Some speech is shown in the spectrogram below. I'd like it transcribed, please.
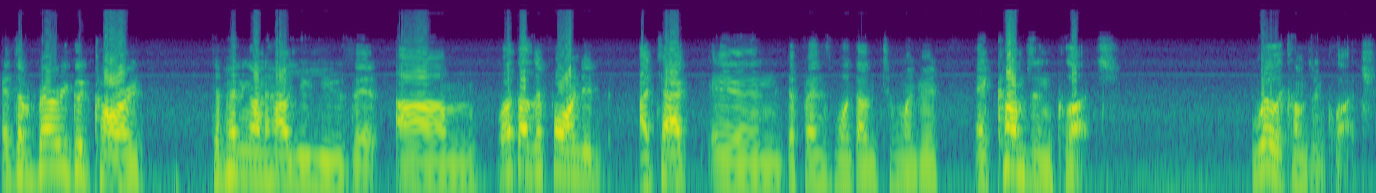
It's a very good card, depending on how you use it. Um, 1,400 attack and defense 1,200. It comes in clutch. Really comes in clutch.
